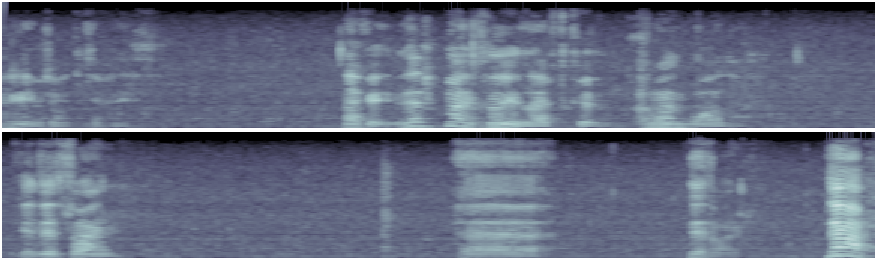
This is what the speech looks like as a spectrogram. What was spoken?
Okay, we're trying to different this. Okay, this might clearly left because I want one. Get this one. Uh, this one. Now!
